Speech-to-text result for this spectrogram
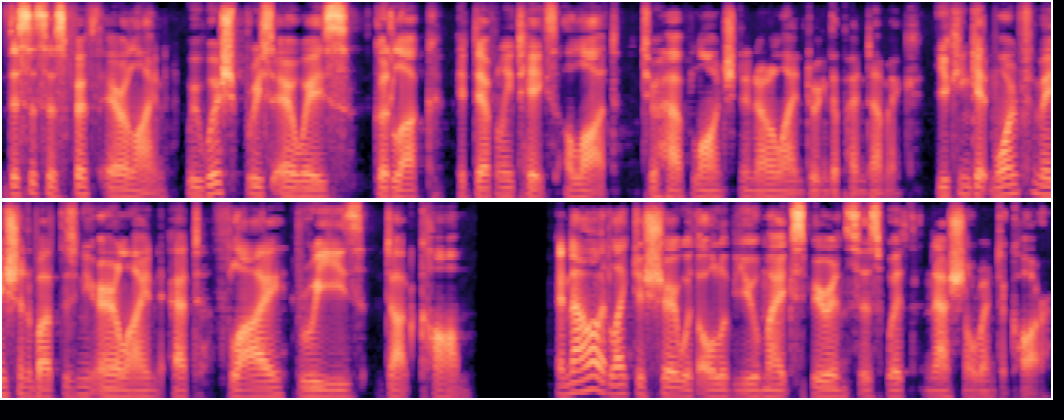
This is his fifth airline. We wish Breeze Airways good luck. It definitely takes a lot to have launched an airline during the pandemic. You can get more information about this new airline at flybreeze.com. And now I'd like to share with all of you my experiences with National Rent a Car.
